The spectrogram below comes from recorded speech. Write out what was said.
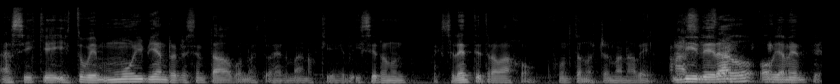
Así que estuve muy bien representado por nuestros hermanos que hicieron un excelente trabajo junto a nuestro hermano Abel. Así liderado, fue. obviamente,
